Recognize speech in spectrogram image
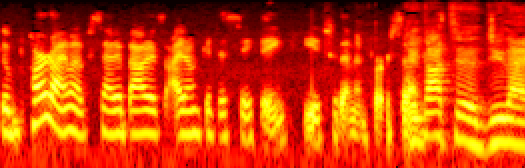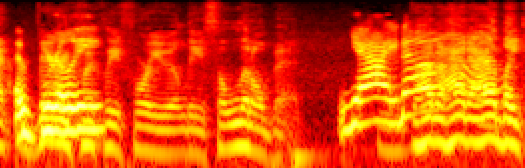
the part I'm upset about is I don't get to say thank you to them in person. I got to do that I very really- quickly for you, at least a little bit. Yeah, I know. I had, I had, I had like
